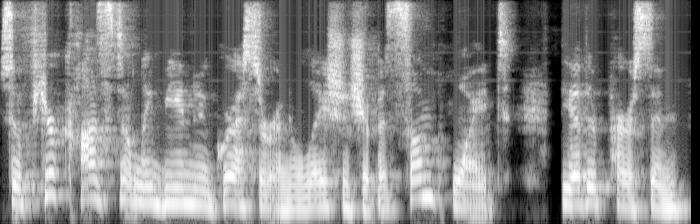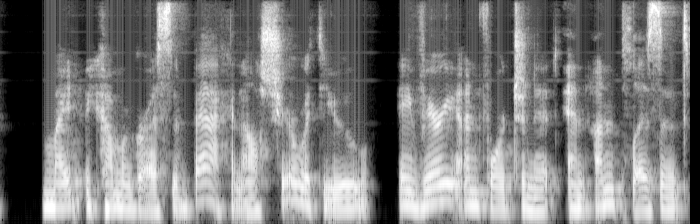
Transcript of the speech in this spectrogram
So if you're constantly being an aggressor in a relationship, at some point, the other person might become aggressive back. And I'll share with you a very unfortunate and unpleasant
